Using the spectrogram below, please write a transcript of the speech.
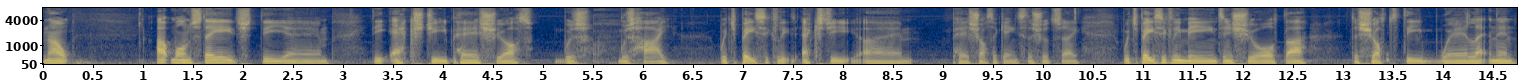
Now, at one stage, the um, the xG per shot was was high, which basically xG um, per shot against, I should say, which basically means in short that the shots they were letting in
